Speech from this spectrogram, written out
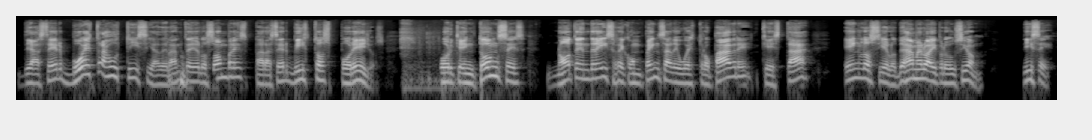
de hacer vuestra justicia delante de los hombres para ser vistos por ellos, porque entonces no tendréis recompensa de vuestro Padre que está en los cielos. Déjamelo ahí, producción. Dice,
